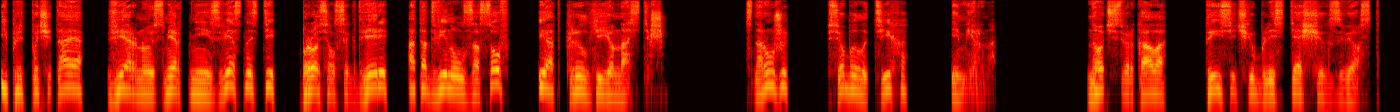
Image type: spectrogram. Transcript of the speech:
и, предпочитая верную смерть неизвестности, бросился к двери, отодвинул засов и открыл ее настежь. Снаружи все было тихо и мирно. Ночь сверкала тысячу блестящих звезд.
